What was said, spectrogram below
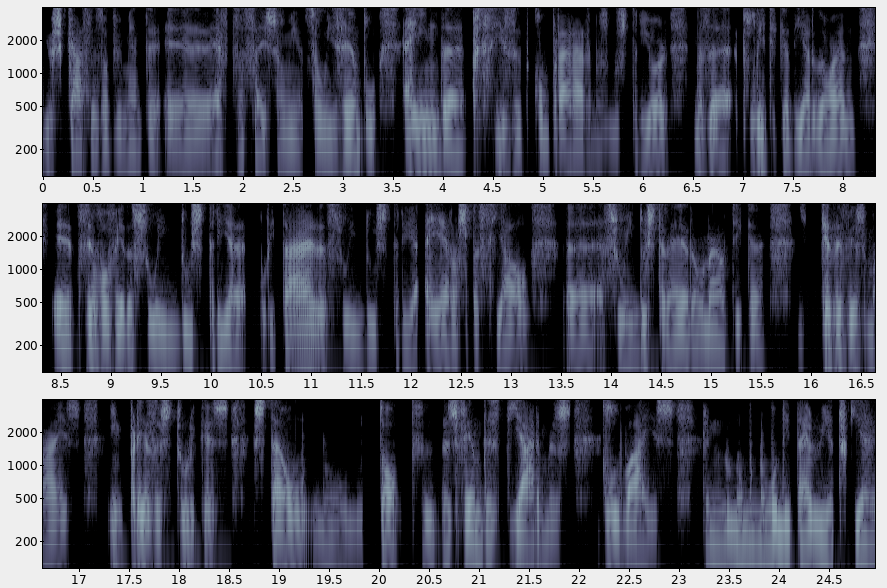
e os caças, obviamente, eh, F-16 são, são um exemplo, ainda precisa de comprar armas no exterior, mas a política de Erdogan é desenvolver a sua indústria militar, a sua indústria indústria aeroespacial, uh, a sua indústria aeronáutica e cada vez mais empresas turcas estão no, top das vendas de armas globais no, mundo inteiro e a Turquia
